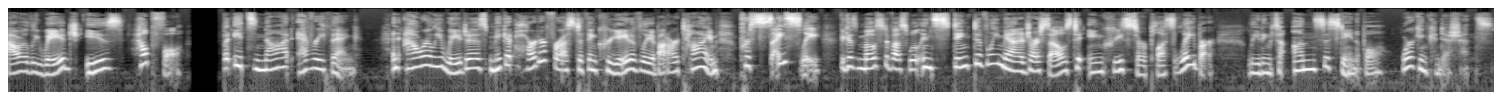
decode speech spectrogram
hourly wage is helpful, but it's not everything. And hourly wages make it harder for us to think creatively about our time precisely because most of us will instinctively manage ourselves to increase surplus labor, leading to unsustainable working conditions.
